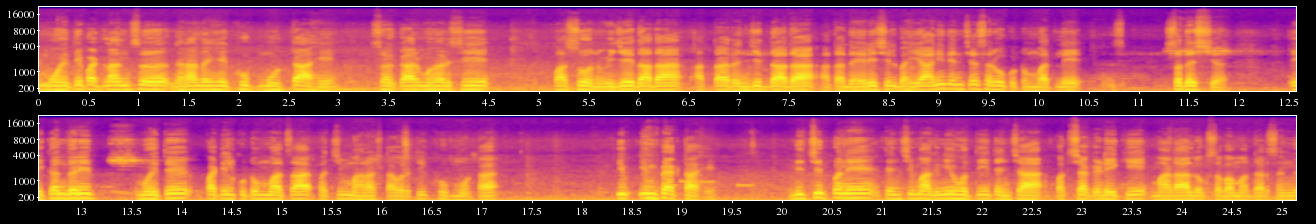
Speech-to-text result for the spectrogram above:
मोहिते पाटलांचं घराणं हे खूप मोठं आहे. सहकार महर्षी पासून विजयदादा आता रणजितदादा आता धैर्यशील भैया आणि त्यांच्या सर्व कुटुंबातले सदस्य एकंदरीत मोहिते पाटील कुटुंबाचा पश्चिम महाराष्ट्रावरती खूप मोठा इ इम्पॅक्ट आहे. निश्चितपणे त्यांची मागणी होती त्यांच्या पक्षाकडे की माडा लोकसभा मतदारसंघ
